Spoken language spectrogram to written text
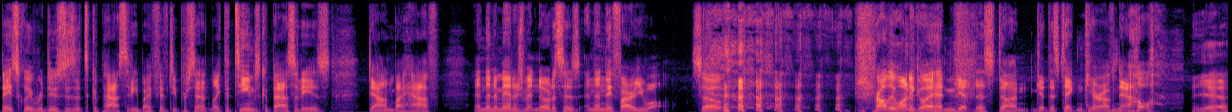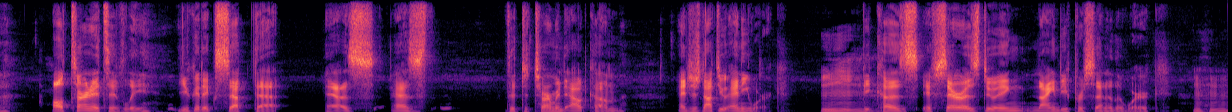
basically reduces its capacity by 50%. Like the team's capacity is down by half. And then a management notices and then they fire you all. So you probably want to go ahead and get this done, get this taken care of now. yeah. Alternatively, you could accept that as as the determined outcome and just not do any work. Mm. Because if Sarah's doing 90% of the work, mm-hmm.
